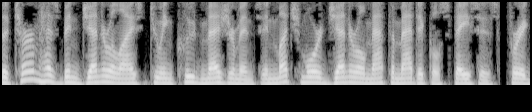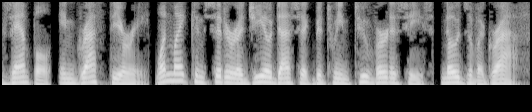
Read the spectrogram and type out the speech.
The term has been generalized to include measurements in much more general mathematical spaces, for example, in graph theory, one might consider a geodesic between two vertices, nodes of a graph.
